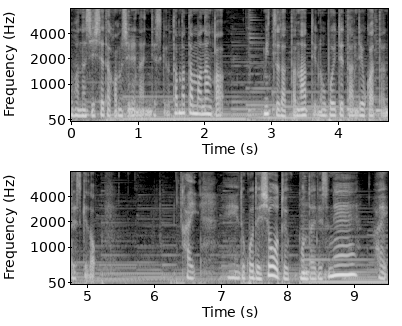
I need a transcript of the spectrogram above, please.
お話ししてたかもしれないんですけどたまたまなんか3つだったなっていうのを覚えてたんでよかったんですけどはい、えー、どこでしょうという問題ですね。はい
